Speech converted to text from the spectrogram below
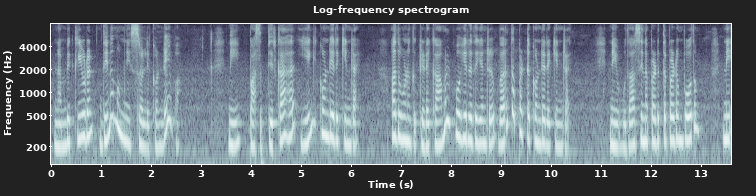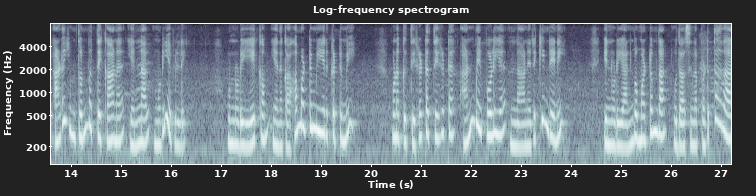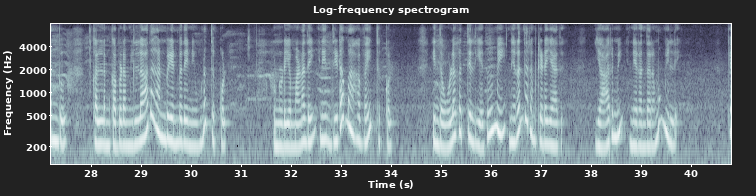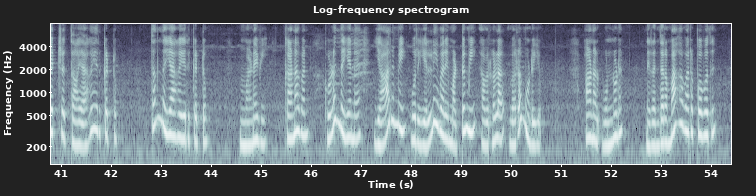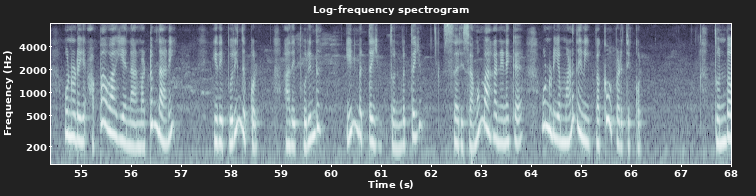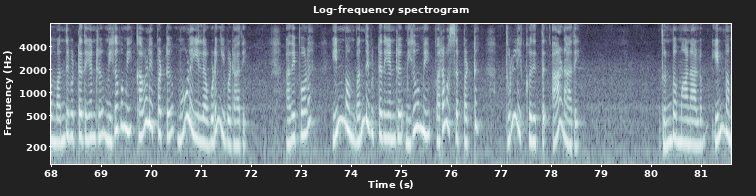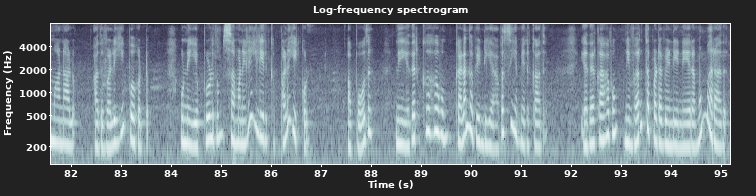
நம்பிக்கையுடன் தினமும் நீ சொல்லிக்கொண்டே வா. நீ பாசத்திற்காக ஏங்கிக் கொண்டிருக்கின்றாய். அது உனக்கு கிடைக்காமல் போகிறது என்று வருத்தப்பட்டு கொண்டிருக்கின்றாய். நீ உதாசீனப்படுத்தப்படும் போதும் நீ அடையும் துன்பத்தை காண என்னால் முடியவில்லை. உன்னுடைய ஏக்கம் எனக்காக மட்டுமே இருக்கட்டுமே. உனக்கு திகட்ட திகட்ட அன்பை பொழிய நான் இருக்கின்றேனே. என்னுடைய அன்பு மட்டும்தான் உதாசீனப்படுத்தாத அன்பு. கள்ளம் கபடம் இல்லாத அன்பு என்பதை நீ உணர்த்துக்கொள் உன்னுடைய மனதை நீ திடமாக வைத்துக்கொள் இந்த உலகத்தில் எதுவுமே நிரந்தரம் கிடையாது. யாருமே நிரந்தரமும் இல்லை. பெற்ற தாயாக இருக்கட்டும் தந்தையாக இருக்கட்டும் மனைவி கணவன் குழந்தை என யாருமே ஒரு எல்லை வரை மட்டுமே அவர்களால் வர முடியும். ஆனால் உன்னுடன் நிரந்தரமாக வரப்போவது உன்னுடைய அப்பாவாகிய நான் மட்டும்தானே? இதை புரிந்து கொள் அதை புரிந்து இன்பத்தையும் துன்பத்தையும் சரி சமமாக நினைக்க உன்னுடைய மனதை நீ பக்குவப்படுத்திக்கொள். துன்பம் வந்துவிட்டது என்று மிகவுமே கவலைப்பட்டு மூளையில் ஒடுங்கி விடாதே. போல இன்பம் வந்துவிட்டது என்று மிகவுமே பரவசப்பட்டு துள்ளி குதித்து ஆடாதே. துன்பமானாலும் இன்பமானாலும் அது வழியே போகட்டும். உன்னை எப்பொழுதும் சமநிலையில் இருக்க பழகிக்கொள். அப்போது நீ எதற்காகவும் கலங்க வேண்டிய அவசியம் இருக்காது. எதற்காகவும் நீ வருத்தப்பட வேண்டிய நேரமும் வராது.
